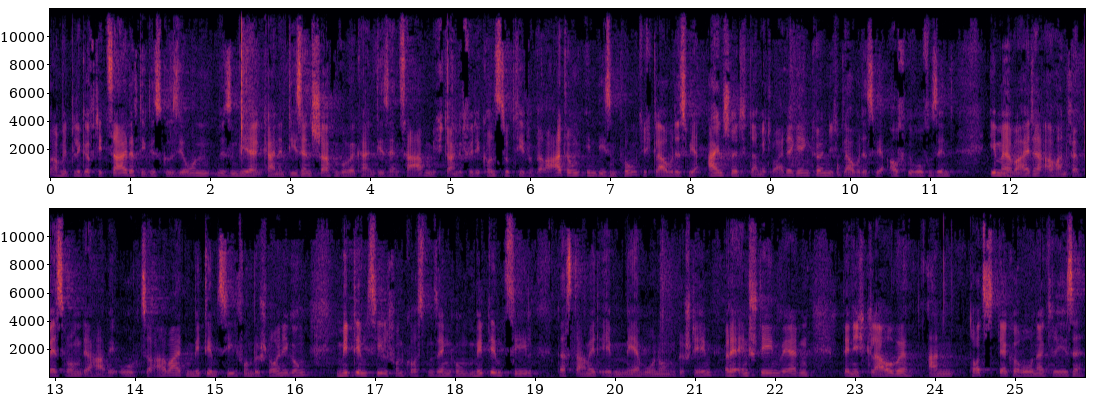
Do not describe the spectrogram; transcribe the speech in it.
Auch mit Blick auf die Zeit, auf die Diskussion müssen wir keinen Dissens schaffen, wo wir keinen Dissens haben. Ich danke für die konstruktive Beratung in diesem Punkt. Ich glaube, dass wir einen Schritt damit weitergehen können. Ich glaube, dass wir aufgerufen sind, immer weiter auch an Verbesserungen der HBO zu arbeiten, mit dem Ziel von Beschleunigung, mit dem Ziel von Kostensenkung, mit dem Ziel, dass damit eben mehr Wohnungen bestehen oder entstehen werden. Denn ich glaube an, trotz der Corona-Krise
